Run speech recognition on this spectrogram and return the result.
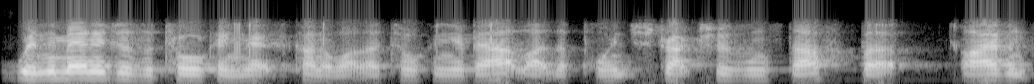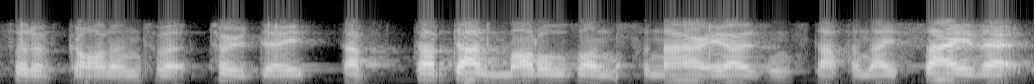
when the managers are talking. That's kind of what they're talking about, like the point structures and stuff. But I haven't sort of gone into it too deep. They've they've done models on scenarios and stuff, and they say that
